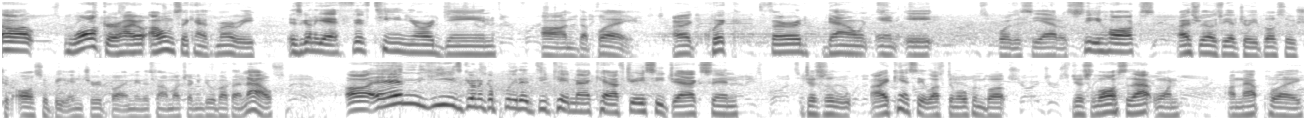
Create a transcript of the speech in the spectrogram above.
uh, Walker, I, I won't say Kenneth Murray, is going to get a 15-yard gain on the play. All right, quick third down and eight for the Seattle Seahawks. I just realized we have Joey Bosa, should also be injured, but I mean, there's not much I can do about that now. Uh, and he's going to complete a DK Metcalf, J.C. Jackson. Just, I can't say left him open, but just lost that one on that play.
